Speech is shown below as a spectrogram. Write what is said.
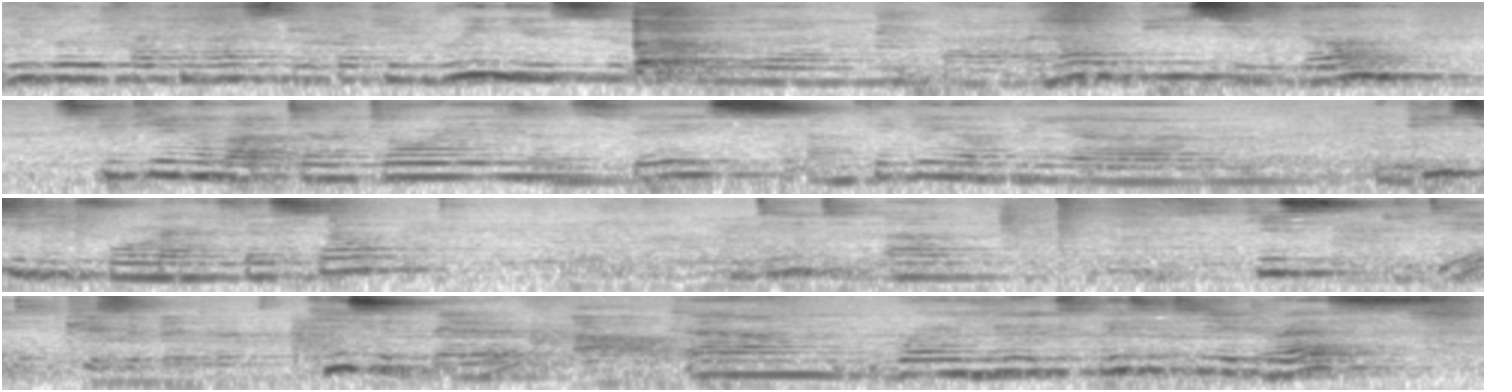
River, if I can ask, if I can bring you to um, uh, another piece you've done, speaking about territories and space. I'm thinking of the um, the piece you did for Manifesto. You did. Um, Kiss. You did. Kiss it better. Kiss it better. Ah, okay. um, where you explicitly address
